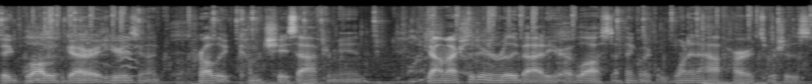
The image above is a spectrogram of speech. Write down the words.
big blob of a guy right here is gonna probably come chase after me. And yeah, I'm actually doing really bad here. I've lost, I think, like one and a half hearts, which is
